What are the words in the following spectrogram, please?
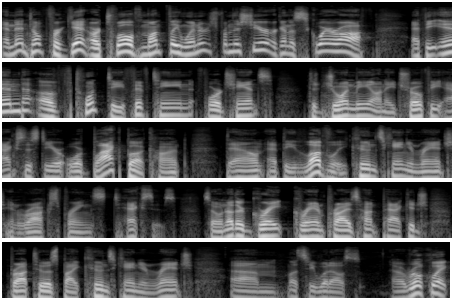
and then don't forget our 12 monthly winners from this year are going to square off at the end of 2015 for a chance to join me on a trophy axis deer or black buck hunt down at the lovely Coons Canyon Ranch in Rock Springs, Texas. So another great grand prize hunt package brought to us by Coons Canyon Ranch. Um, let's see what else. Uh, real quick,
